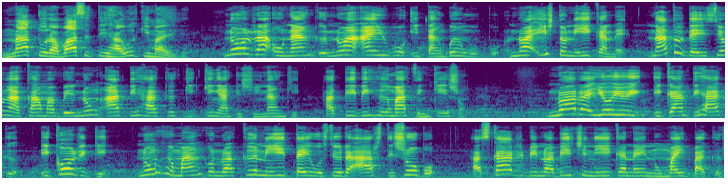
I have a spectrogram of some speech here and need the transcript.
ナトラバセティハウキマイゲ。No ra unanku, no aimbu y tambumbu, no isto ni ikane. Na tu decisión a cama be nun ati haku kikin a hatibi huma tinkishon. No ra yuyu ikanti kanti haku, nun humanku no akuni ite y usiura arsti shubo, haskaribi no abichi ni ikane nun maipakur.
